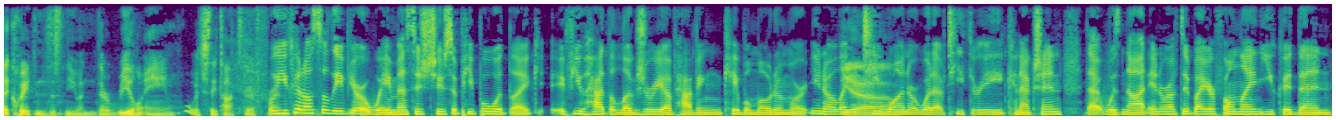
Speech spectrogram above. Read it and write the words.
acquaintances knew and their real aim which they talked to their friends Well, you could also leave your away message too, so people would like if you had the luxury of having cable modem or you know like Yeah. T one or whatever T three connection that was not interrupted by your phone line, you could then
